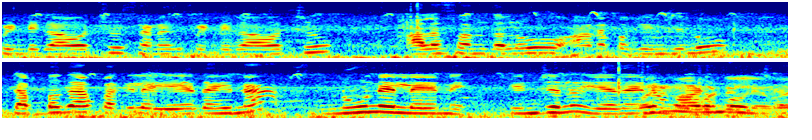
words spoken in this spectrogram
పిండి కావచ్చు శనగపిండి కావచ్చు అలసందలు అనప గింజలు దెబ్బగా పగిలే ఏదైనా నూనె లేని గింజలు ఏదైనా వాడుకోవచ్చు.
